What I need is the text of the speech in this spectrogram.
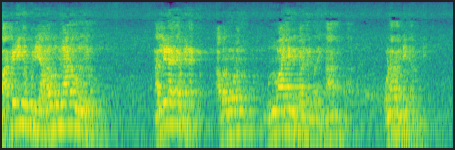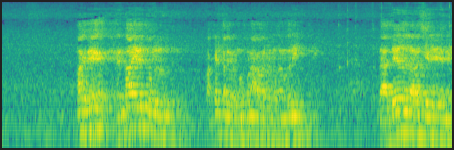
வாக்களிக்கக்கூடிய அளவுக்கான ஒரு நல்லிணக்கம் அவர் மூலம் உருவாகி இருக்கிறது நான் உணர முடிகிறது. ஆகவே இரண்டாயிரத்தி ஒன்றிலிருந்து மக்கள் தலைவர் மூப்பனார் அவர்கள் முதன் முதலில் இந்த தேர்தல் அரசியலில் என்னை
